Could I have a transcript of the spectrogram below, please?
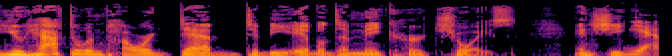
you have to empower Deb to be able to make her choice. And she Yeah.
